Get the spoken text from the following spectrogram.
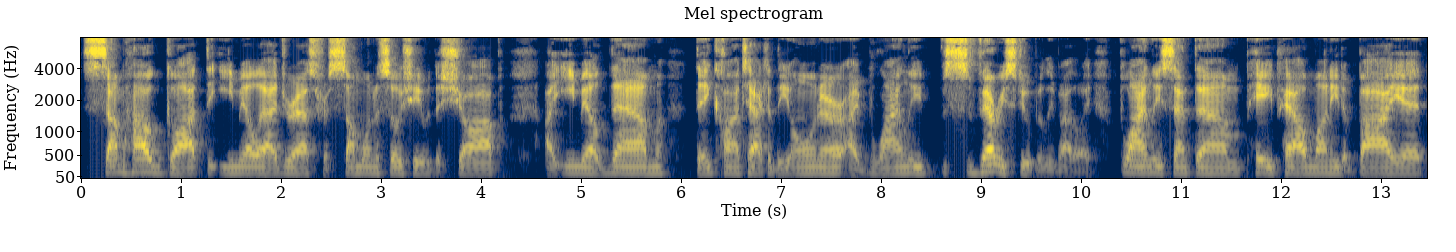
Somehow got the email address for someone associated with the shop. I emailed them. They contacted the owner. I blindly, very stupidly, by the way, blindly sent them PayPal money to buy it.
